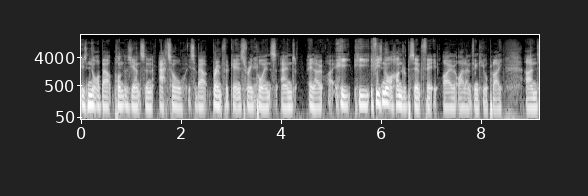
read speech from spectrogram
is not about Pontus Jansson at all. It's about Brentford getting three yeah. points and you know, he, he if he's not hundred percent fit, I, I don't think he'll play, and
